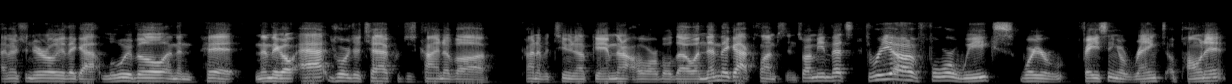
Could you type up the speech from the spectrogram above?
I mentioned earlier they got Louisville and then Pitt, and then they go at Georgia Tech, which is kind of a kind of a tune-up game. They're not horrible though. And then they got Clemson. So I mean, that's three out of four weeks where you're facing a ranked opponent.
